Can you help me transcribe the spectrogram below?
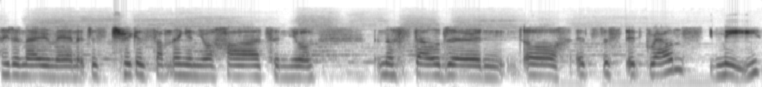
I don't know, man. It just triggers something in your heart and your nostalgia, and oh, it's just it grounds me,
